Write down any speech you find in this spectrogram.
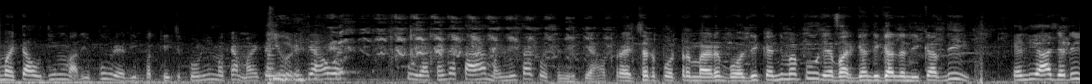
ਮੈਂ ਤਾਂ ਉਹਦੀ ਮਾਰੀ ਪੂਰੇ ਦੀ ਬੱਕੀ ਚ ਕੋਣੀ ਮੈਂ ਕਿਹਾ ਮੈਂ ਤੈਨੂੰ ਕੀ ਕਿਹਾ ਹੋਇਆ। ਪੂਰਾ ਕਹਿੰਦਾ ਤਾਂ ਮੈਨੂੰ ਤਾਂ ਕੁਛ ਨਹੀਂ ਕਿਹਾ। ਪ੍ਰੈਸ ਰਿਪੋਰਟਰ ਮੈਡਮ ਬੋਲਦੀ ਕਹਿੰਦੀ ਮੈਂ ਪੂਰੇ ਵਰਗਿਆਂ ਦੀ ਗੱਲ ਨਹੀਂ ਕਰਦੀ। ਕਹਿੰਦੀ ਆ ਜਿਹੜੀ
